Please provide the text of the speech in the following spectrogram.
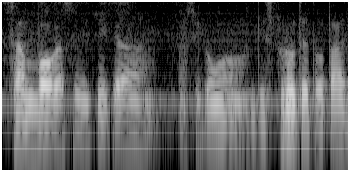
Samboga significa así como disfrute total.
